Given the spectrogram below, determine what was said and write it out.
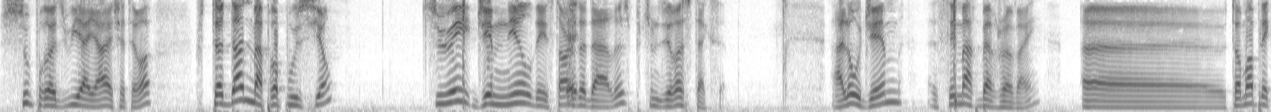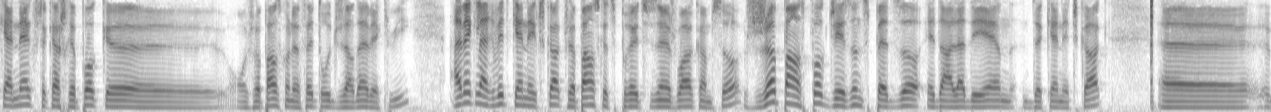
sous-produit ailleurs, etc. Je te donne ma proposition. Tu es Jim Neal des Stars Oui. de Dallas, puis tu me diras si tu acceptes. Allô, Jim, c'est Marc Bergevin. Euh, Thomas Plekanec, je te cacherai pas que euh, je pense qu'on a fait le tour du jardin avec lui. Avec l'arrivée de Kanechkok, je pense que tu pourrais utiliser un joueur comme ça. Je pense pas que Jason Spezza est dans l'ADN de Kanechkok. Euh,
